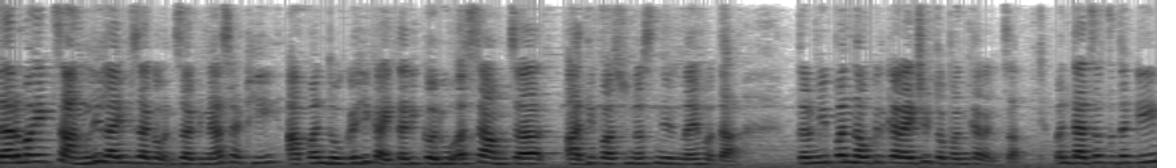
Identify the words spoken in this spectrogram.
तर मग एक चांगली लाईफ जग जगण्यासाठी आपण दोघंही काहीतरी करू असा आमचा आधीपासूनच निर्णय होता. तर मी पण नोकरी करायची तो पण करायचा. पण त्याचं होतं की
